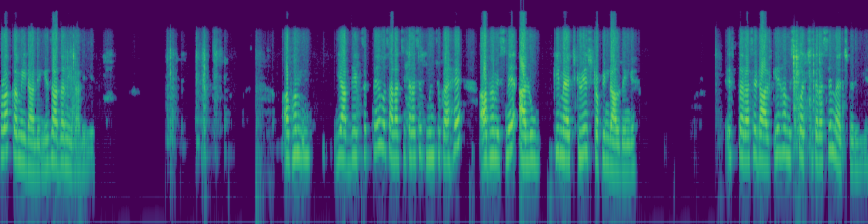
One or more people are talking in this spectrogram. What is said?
थोड़ा कम ही डालेंगे, ज़्यादा नहीं डालेंगे। अब हम, ये आप देख सकते हैं, मसाला अच्छी तरह से भून चुका है। अब हम इसमें आलू की मैच की हुई स्टफिंग डाल देंगे। इस तरह से डाल के हम इसको अच्छी तरह से मैच करेंगे।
